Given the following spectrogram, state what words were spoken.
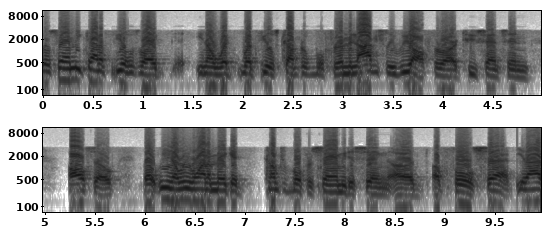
So Sammy kind of feels like, you know, what, what feels comfortable for him. And obviously, we all throw our two cents in also. But, you know, we want to make it comfortable for Sammy to sing a, a full set. You know, I,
